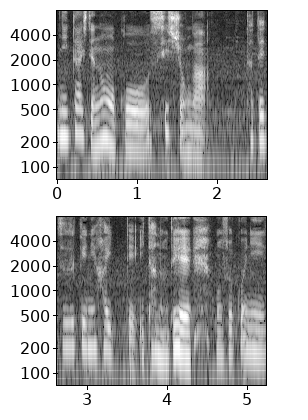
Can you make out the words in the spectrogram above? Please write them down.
に対してのこうセッションが立て続けに入っていたのでもうそこに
